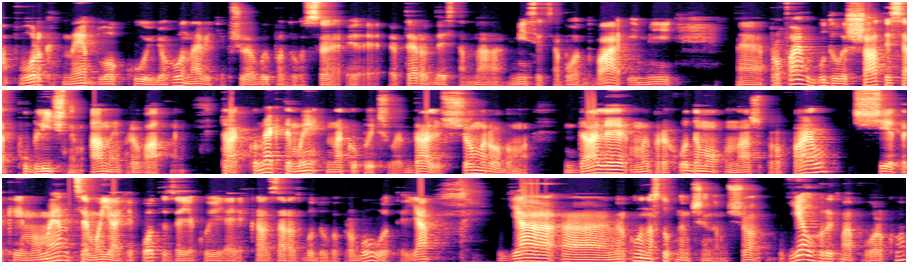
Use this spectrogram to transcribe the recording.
Upwork не блокує його, навіть якщо я випаду з Етеру десь там на місяць або два, і мій е, профайл буде лишатися публічним, а не приватним. Так, конекти ми накопичили. Далі, що ми робимо? Далі ми переходимо у наш профайл. Ще такий момент це моя гіпотеза, яку я якраз зараз буду випробовувати. Я я е, міркую наступним чином, що є алгоритм Upwork,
